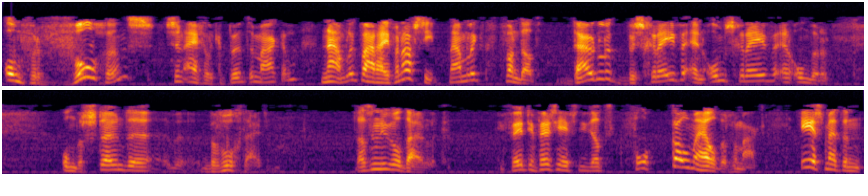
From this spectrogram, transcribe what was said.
om vervolgens zijn eigenlijke punt te maken, namelijk waar hij van afziet. Namelijk van dat duidelijk beschreven en omschreven en onder, ondersteunde bevoegdheid. Dat is nu wel duidelijk. In 14 versie heeft hij dat volkomen helder gemaakt. Eerst met, een,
